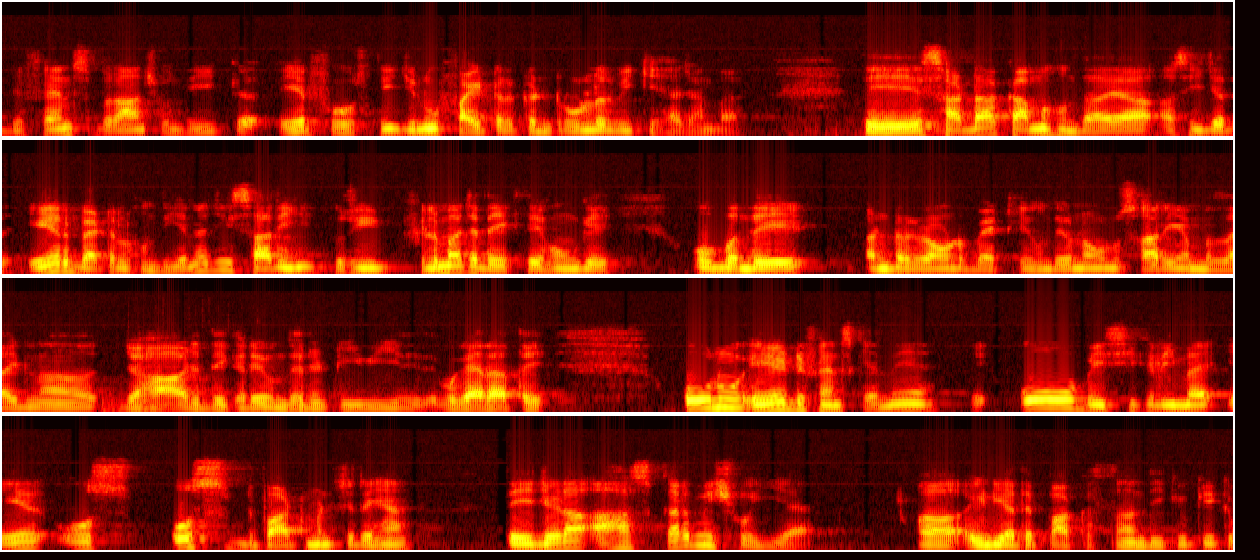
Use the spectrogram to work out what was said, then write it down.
ਡਿਫੈਂਸ ਬ੍ਰਾਂਚ ਹੁੰਦੀ ਇੱਕ 에ਅਰਫੋਰਸ ਦੀ, ਜਿਹਨੂੰ ਫਾਈਟਰ ਕੰਟਰੋਲਰ ਵੀ ਕਿਹਾ ਜਾਂਦਾ। ਤੇ ਸਾਡਾ ਕੰਮ ਹੁੰਦਾ ਆ, ਅਸੀਂ ਜਦ 에ਅਰ ਬੈਟਲ ਹੁੰਦੀ ਹੈ ਨਾ ਜੀ ਸਾਰੀ, ਤੁਸੀਂ ਫਿਲਮਾਂ 'ਚ ਦੇਖਦੇ ਹੋਵੋਗੇ, ਉਹ ਬੰਦੇ ਅੰਡਰਗਰਾਉਂਡ ਬੈਠੇ ਹੁੰਦੇ, ਉਹਨਾਂ ਨੂੰ ਸਾਰੀਆਂ ਮਿਜ਼ਾਈਲਾਂ ਜਹਾਜ਼ ਦਿਖ ਰਹੇ ਹੁੰਦੇ ਨੇ ਟੀਵੀ ਵਗੈਰਾ ਤੇ। ਉਹਨੂੰ ਏਅਰ ਡਿਫੈਂਸ ਕਹਿੰਦੇ ਆ ਤੇ ਉਹ ਬੇਸਿਕਲੀ ਮੈਂ 에ਅਰ ਉਸ ਉਸ ਡਿਪਾਰਟਮੈਂਟ 'ਚ ਰਿਹਾ ਤੇ ਜਿਹੜਾ ਆਹ ਸਕਰਮਿਸ਼ ਹੋਈ ਹੈ ਇੰਡੀਆ ਤੇ ਪਾਕਿਸਤਾਨ ਦੀ ਕਿਉਂਕਿ ਇੱਕ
